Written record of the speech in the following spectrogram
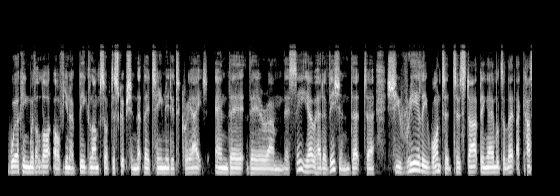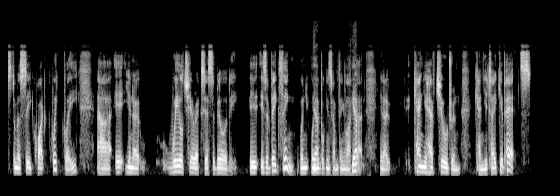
working with a lot of you know big lumps of description that their team needed to create, and their their um, their CEO had a vision that uh, she really wanted to start being able to let a customer see quite quickly, uh, it, you know, wheelchair accessibility is a big thing when, when yep. you're booking something like yep. that. You know, can you have children? Can you take your pets?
